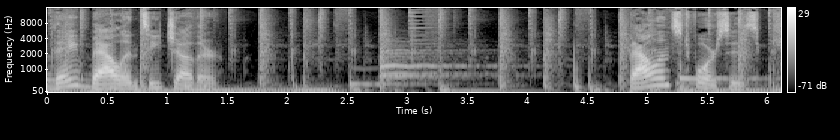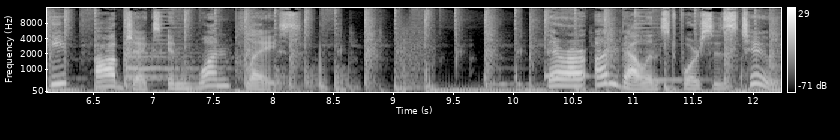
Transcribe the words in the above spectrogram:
They balance each other. Balanced forces keep objects in one place. There are unbalanced forces too.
